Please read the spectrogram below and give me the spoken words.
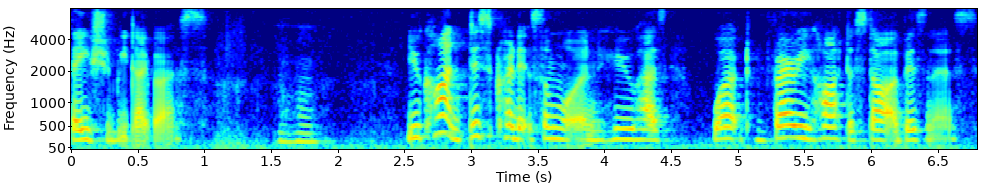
they should be diverse. Mm-hmm. You can't discredit someone who has worked very hard to start a business.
